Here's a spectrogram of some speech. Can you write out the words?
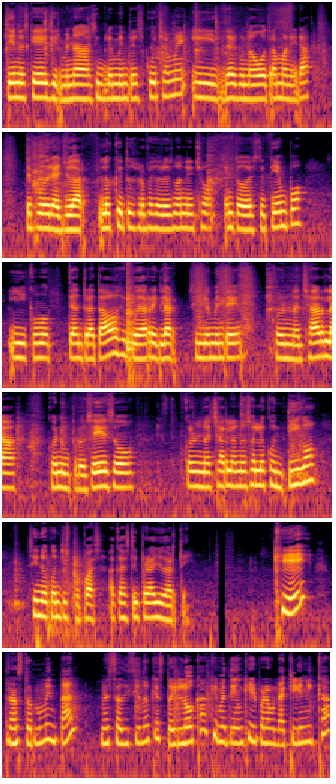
tienes que decirme nada, simplemente escúchame y de alguna u otra manera te podré ayudar. Lo que tus profesores no han hecho en todo este tiempo y como te han tratado se puede arreglar. Simplemente con una charla, con un proceso, con una charla no solo contigo, sino con tus papás. Acá estoy para ayudarte. ¿Qué? ¿Trastorno mental? ¿Me estás diciendo que estoy loca? ¿Que me tengo que ir para una clínica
